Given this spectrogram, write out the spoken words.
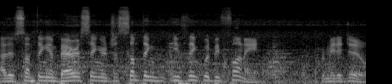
Either something embarrassing or just something you think would be funny for me to do.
